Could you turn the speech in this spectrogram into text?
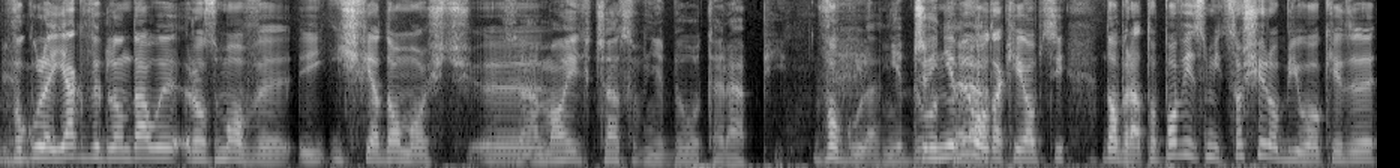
w ogóle jak wyglądały rozmowy i, i świadomość. y, Za moich czasów nie było terapii. w ogóle. nie było Czyli nie było terapii. takiej opcji. Dobra, to powiedz mi, co się robiło, kiedy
